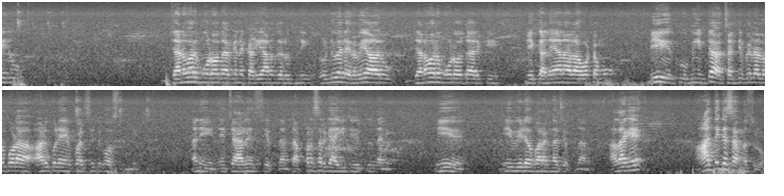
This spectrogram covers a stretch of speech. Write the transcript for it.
ఐదు జనవరి మూడవ తారీఖున కళ్యాణం జరుగుతుంది. రెండు వేల ఇరవై ఆరు జనవరి మూడవ తారీఖు మీ కళ్యాణాలు అవ్వటము మీకు మీ ఇంట చంటి పిల్లలు కూడా ఆడుకునే పరిస్థితికి వస్తుంది అని నేను ఛాలెంజ్ చెప్తున్నాను. తప్పనిసరిగా అయ్యి తీరుతుందని ఈ ఈ వీడియో పరంగా చెప్తున్నాను. అలాగే ఆర్థిక సమస్యలు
